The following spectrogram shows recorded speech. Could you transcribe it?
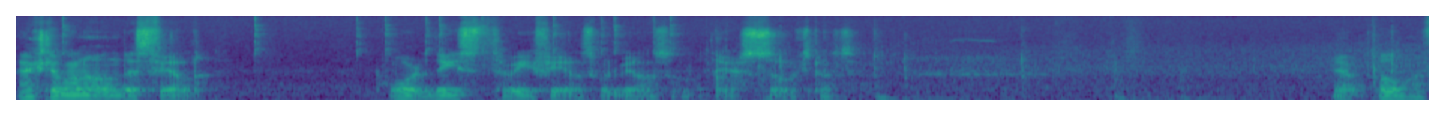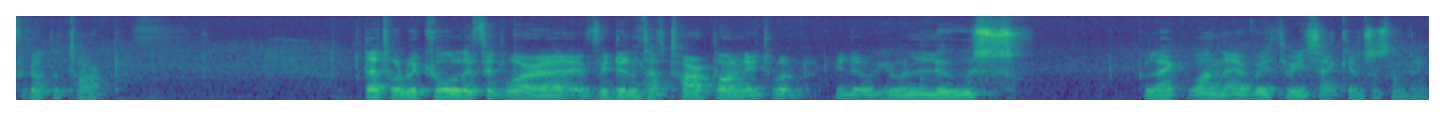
I actually want to own this field. Or these three fields would be awesome. They are so expensive. Yeah. Oh, I forgot the tarp. That would be cool if it were uh, if we didn't have tarp on. It would you know you would lose like one every three seconds or something.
